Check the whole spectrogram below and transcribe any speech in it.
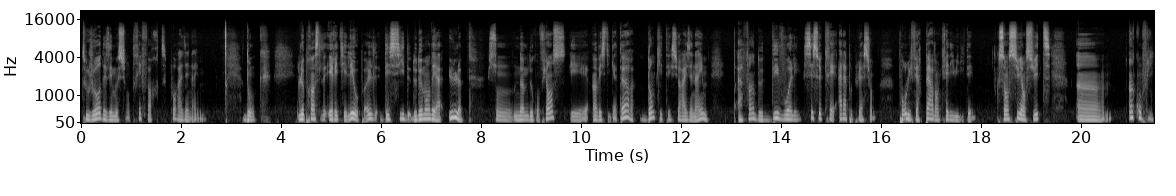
toujours des émotions très fortes pour Eisenheim. Donc, le prince héritier Léopold décide de demander à Hull, son homme de confiance et investigateur, d'enquêter sur Eisenheim afin de dévoiler ses secrets à la population pour lui faire perdre en crédibilité. S'ensuit ensuite un, un conflit,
